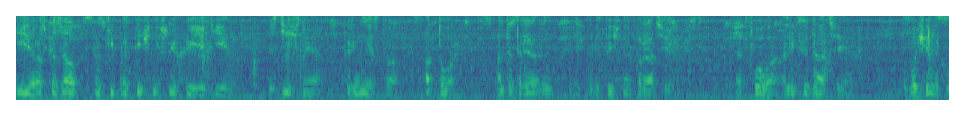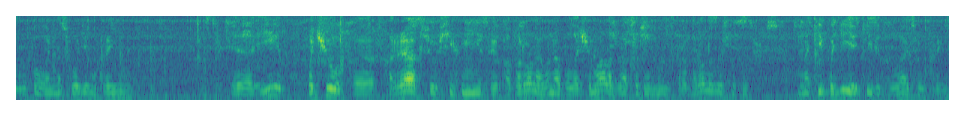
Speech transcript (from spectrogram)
і розказав про ті практичні шляхи, які здійснює керівництво АТО антитерористичної операції по ліквідації злочинних угруповань на сході України. Е, І почув е, реакцію всіх міністрів оборони. Вона була чимала, 21 міністр оборони виступив на ті події, які відбуваються в Україні.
